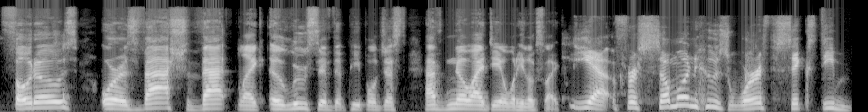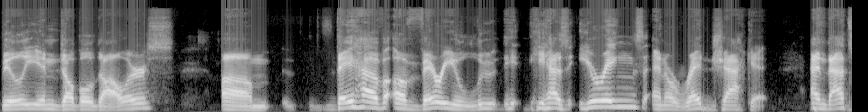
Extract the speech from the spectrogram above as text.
photos? Or is Vash that like elusive that people just have no idea what he looks like? Yeah, for someone who's worth 60 billion double dollars, um they have a very loose he, he has earrings and a red jacket and that's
